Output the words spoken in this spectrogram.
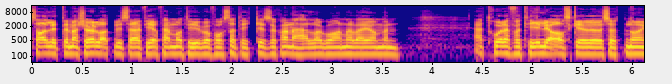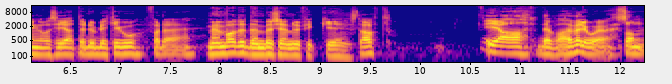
sa litt til meg sjøl at hvis jeg er 4-25 og fortsatt ikke, så kan jeg heller gå andre veier. Men jeg tror det er for tidlig å avskrive 17-åringer og si at du blir ikke god. For det Men var det den beskjeden du fikk i start? Ja, det var vel jo sånn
